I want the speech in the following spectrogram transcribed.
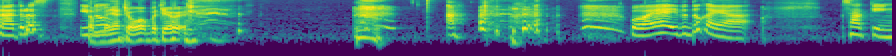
Nah terus itu Temennya cowok apa cewek? Pokoknya itu tuh kayak saking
